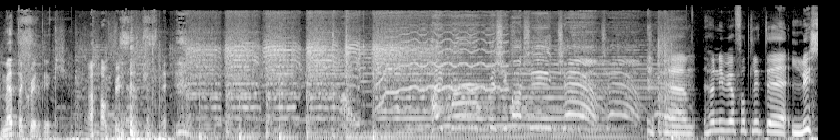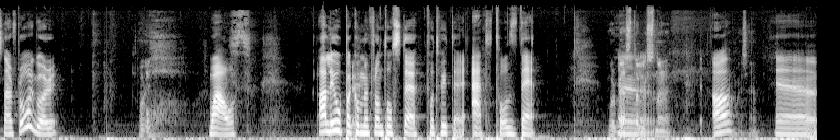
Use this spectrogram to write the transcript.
Metacritic. Ja, precis. Hyper Bishimashi Champ! Um, hörni, vi har fått lite lyssnarfrågor. Oj. Wow. Allihopa kommer från Toste på Twitter, at Toste. Vår bästa Eh. lyssnare. Ja, eh,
